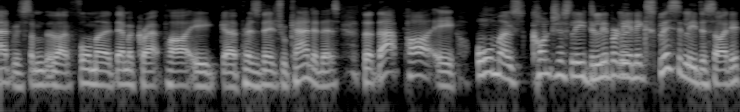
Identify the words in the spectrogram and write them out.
had with some like former Democrat Party uh, presidential candidates that that party almost consciously, deliberately, and explicitly decided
